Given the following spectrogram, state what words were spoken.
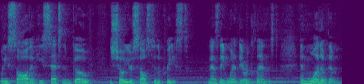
When he saw them, he said to them, Go and show yourselves to the priest. And as they went, they were cleansed. And one of them,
